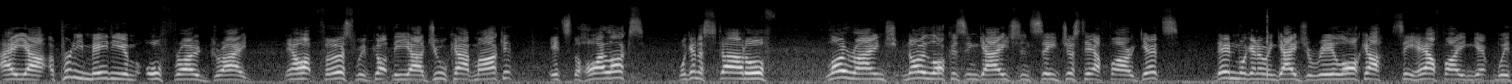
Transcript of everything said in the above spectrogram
a, uh, a pretty medium off-road grade. Now up first, we've got the uh, dual cab market. It's the Hilux. We're gonna start off low range, no lockers engaged and see just how far it gets. Then we're gonna engage the rear locker, see how far you can get with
